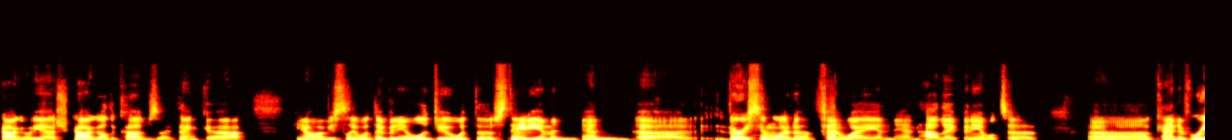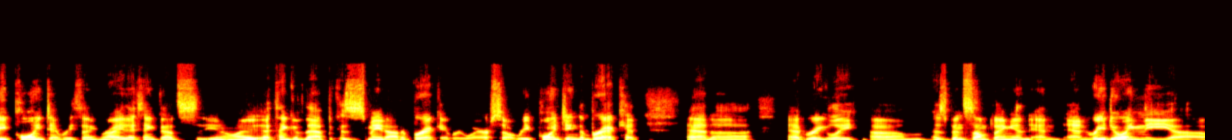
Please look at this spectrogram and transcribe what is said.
Chicago. Yeah, Chicago. The Cubs. I think. Uh, you know, obviously what they've been able to do with the stadium and and uh, very similar to Fenway and and how they've been able to uh, kind of repoint everything, right? I think that's you know I, I, think of that because it's made out of brick everywhere. So repointing the brick at at uh, at Wrigley um, has been something, and and and redoing the uh,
